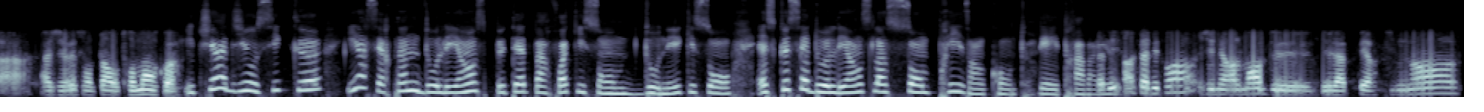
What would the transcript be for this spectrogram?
à, à, gérer son temps autrement. Quoi. Et tu as dit aussi qu'il y a certaines doléances, peut-être parfois, qui sont données, qui sont... Est-ce que ces doléances-là sont prises en compte des travailleurs? ça dépend, ça dépend généralement de, de la pertinence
